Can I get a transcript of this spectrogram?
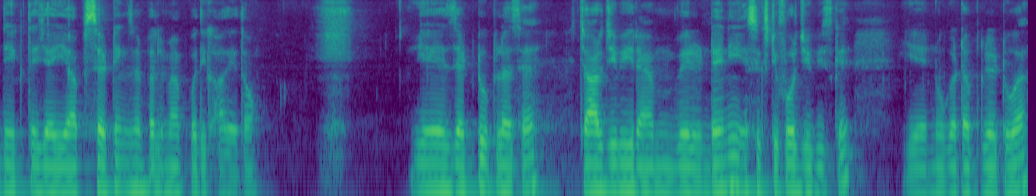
देखते जाइए आप सेटिंग्स में पहले मैं आपको दिखा देता हूँ। ये जेड टू प्लस है। चार जी बी रैम वेरियंट है नहीं सिक्सटी फोर जी बी इसके। ये नोगट अपग्रेड हुआ।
